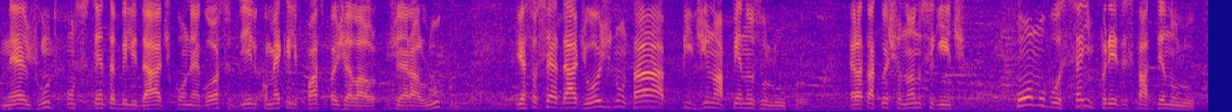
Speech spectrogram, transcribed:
né, junto com sustentabilidade, com o negócio dele, como é que ele faz para gerar, gerar lucro. E a sociedade hoje não está pedindo apenas o lucro, ela está questionando o seguinte: como você, empresa, está tendo lucro?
